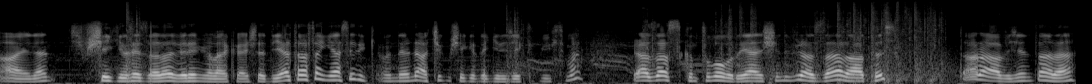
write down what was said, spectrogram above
Aynen. Hiçbir şekilde zarar veremiyorlar arkadaşlar. Diğer taraftan gelseydik önlerine açık bir şekilde girecektik büyük ihtimal. Biraz daha sıkıntılı olurdu. Yani şimdi biraz daha rahatız. Tara abicim tara.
